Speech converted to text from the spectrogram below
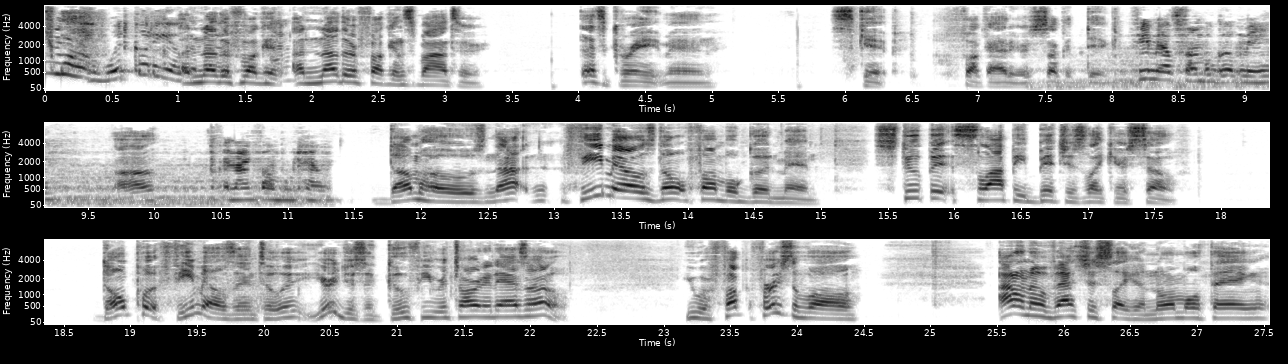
You would go to yoga. Another fucking another fucking sponsor. That's great, man. Skip. Fuck out of here. Suck a dick. Females fumble good men, Uh huh. and I fumbled him. Dumb hoes. Not females don't fumble good men. Stupid, sloppy bitches like yourself. Don't put females into it. You're just a goofy, retarded ass hoe. You were fuck. First of all, I don't know if that's just like a normal thing.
